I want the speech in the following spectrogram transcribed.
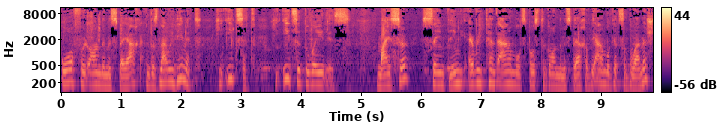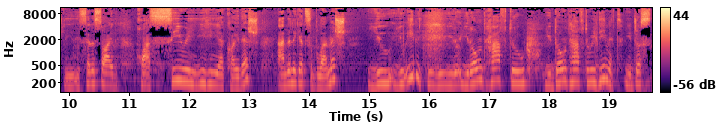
offer it on the Mizbeach and does not redeem it. He eats it. He eats it the way it is. Meiser, same thing. Every tenth animal is supposed to go on the Mizbeach. If the animal gets a blemish, you, set aside Hoasiri Yihi Kodesh, and then it gets a blemish you you eat it. You, you, you don't have to you don't have to redeem it. You just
